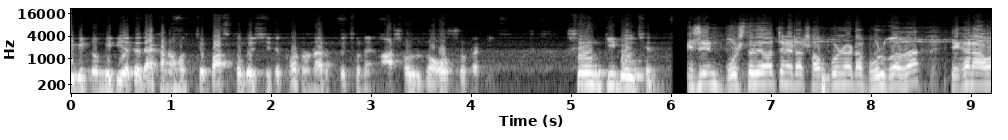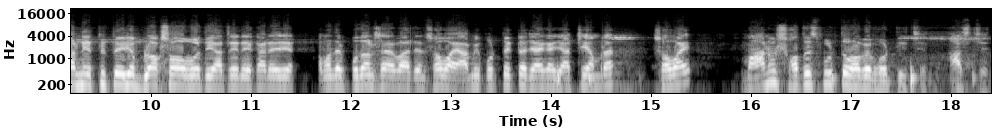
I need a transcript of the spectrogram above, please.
বিভিন্ন মিডিয়াতে দেখানো হচ্ছে, বাস্তবে সেটা ঘটনার পেছনে আসল রহস্যটা কি? শুনুন কি বলছেন। এজেন্ট বসতে দেওয়া হচ্ছেন এটা সম্পূর্ণ একটা ভুল কথা। এখানে আমার নেতৃত্বে যে ব্লক সভাপতি আছেন, এখানে আমাদের প্রধান সাহেব আছেন, সবাই। আমি প্রত্যেকটা জায়গায় যাচ্ছি আমরা, সবাই। মানুষ স্বতঃস্ফূর্তভাবে ভোট দিচ্ছেন, আসছেন।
